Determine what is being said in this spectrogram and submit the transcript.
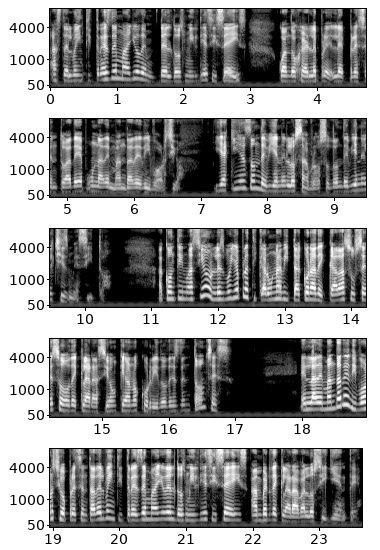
hasta el 23 de mayo del 2016, cuando Her le, le presentó a Deb una demanda de divorcio. Y aquí es donde viene lo sabroso, donde viene el chismecito. A continuación les voy a platicar una bitácora de cada suceso o declaración que han ocurrido desde entonces. En la demanda de divorcio presentada el 23 de mayo del 2016, Amber declaraba lo siguiente.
